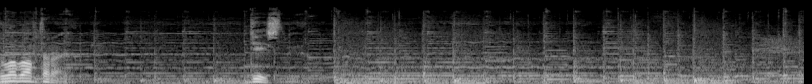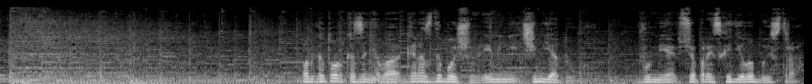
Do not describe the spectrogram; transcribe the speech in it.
Глава вторая. Действие. Подготовка заняла гораздо больше времени, чем я думал. В уме все происходило быстро.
